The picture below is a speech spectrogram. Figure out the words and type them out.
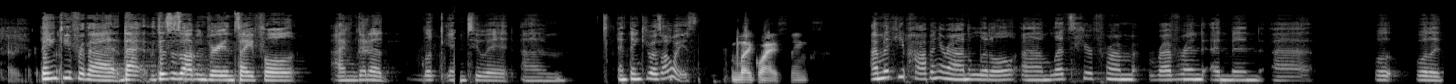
Recommend Thank that. you for that. That this has all been very insightful. I'm gonna look into it. Um, and thank you as always. Likewise, thanks. I'm gonna keep hopping around a little. Um, let's hear from Reverend Edmund uh, Wil- Willa-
